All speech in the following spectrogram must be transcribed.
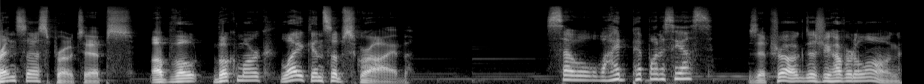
Princess Pro Tips. Upvote, bookmark, like, and subscribe. So why'd Pipp want to see us? Zipp shrugged as she hovered along.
